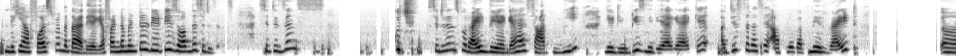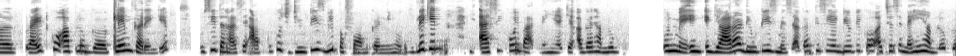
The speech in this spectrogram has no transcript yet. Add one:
देखिए यहाँ फ़र्स्ट में बता दिया गया, fundamental duties of the citizen citizens, कुछ सिटीजन्स को राइट दिया गया है, साथ में ही ये ड्यूटीज़ भी दिया गया है कि जिस तरह से आप लोग अपने राइट राइट को आप लोग क्लेम करेंगे, उसी तरह से आपको कुछ ड्यूटीज़ भी परफॉर्म करनी होगी। लेकिन ऐसी कोई बात नहीं है कि अगर हम लोग उनमें, इन ग्यारह ड्यूटीज़ में से अगर किसी एक ड्यूटी को अच्छे से नहीं हम लोग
